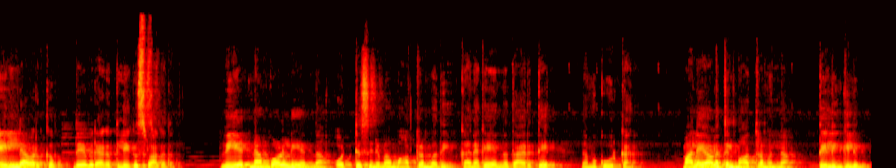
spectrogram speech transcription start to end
എല്ലാവർക്കും ദേവരാഗത്തിലേക്ക് സ്വാഗതം. വിയറ്റ്നാം കോളനി എന്ന ഒറ്റ സിനിമ മാത്രം മതി കനക എന്ന താരത്തെ നമുക്ക് ഓർക്കാൻ. മലയാളത്തിൽ മാത്രമല്ല തെലുങ്കിലും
